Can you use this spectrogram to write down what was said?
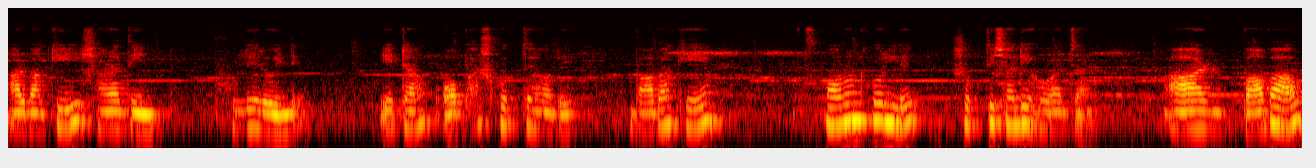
আর বাকি সারাদিন ভুলে রইলে। এটা অভ্যাস করতে হবে। বাবাকে স্মরণ করলে শক্তিশালী হওয়া যায়। আর বাবাও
